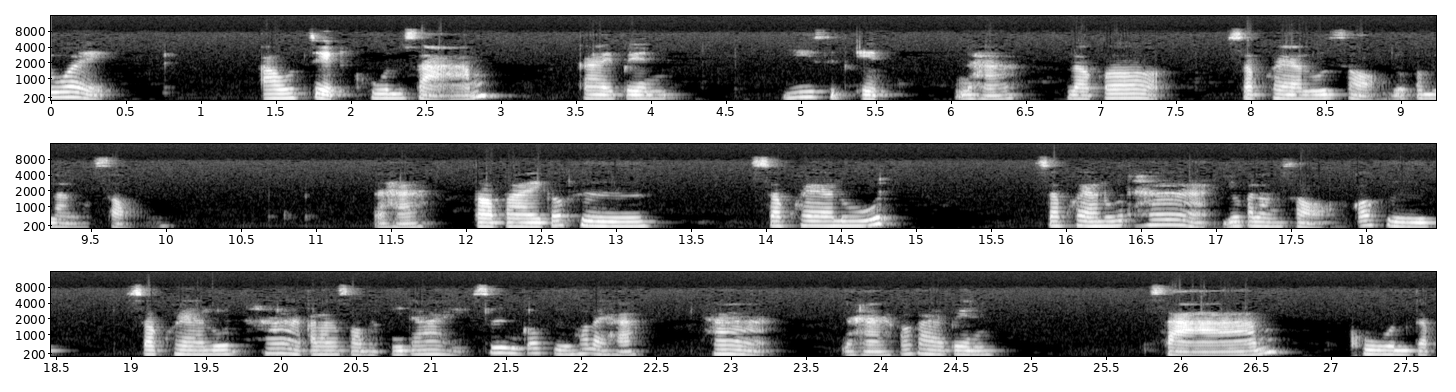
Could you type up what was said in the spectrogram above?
ด้วย เอา7คูณ3กลายเป็น 21 นะคะ แล้วก็ square root 2ยกกำลัง2นะคะ ต่อไปก็คือ square root square root 5ยกกำลัง2ก็คือ square root 5กำลัง2แบบนี้ได้ ซึ่งก็คือเท่าไหร่คะ5นะคะ ก็กลายเป็น3คูณกับ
